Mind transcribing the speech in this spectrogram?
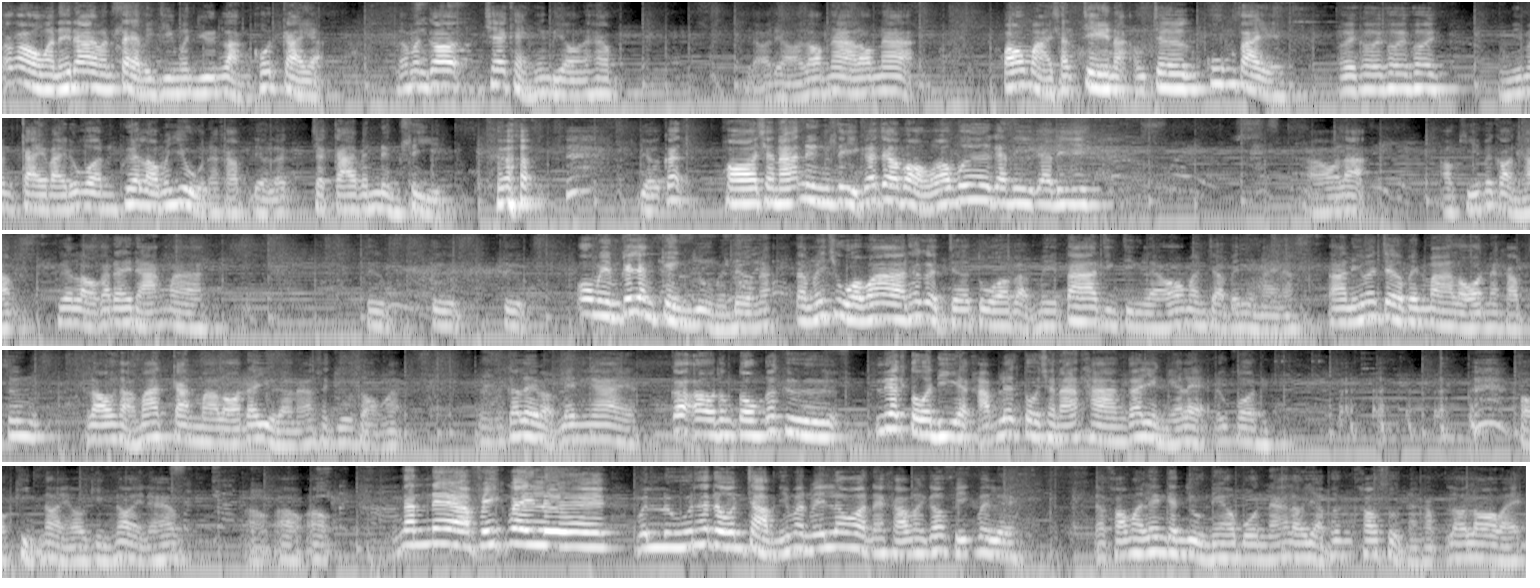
ต้องเอามันให้ได้ มันแสบจริงๆ มันยืนหลังโคตรไกลอะ แล้วมันก็แช่แข็งอย่างเดียวนะครับ เดี๋ยวเดี๋ยวรอบหน้ารอบหน้า เป้าหมายชัดเจนอะ เอาเจอพุ่งใส่ เฮ้ยเฮ้ยเฮ้ยเฮ้ยตรงนี้มันไกลไปทุกคน เพื่อนเราไม่อยู่นะครับ เดี๋ยวเราจะกลายเป็นหนึ่งสี่ เดี๋ยวก็พอชนะหนึ่งสี่ก็จะบอกว่าเวอร์กันดีกันดี เอาละเอาคีไปก่อนครับ เพื่อนเราก็ได้ดาร์กมาตืบตืบตืบโอเมนก็ยังเก่งอยู่เหมือนเดิมนะ แต่ไม่ชัวร์ว่าถ้าเกิดเจอตัวแบบเมตาจริง ๆ แล้วมันจะเป็นยังไงนะตอนนี้มันเจอเป็นมาลอสนะครับ ซึ่งเราสามารถกันมาลอสได้อยู่แล้วนะสกิลสองอะมันก็เลยแบบเล่นง่าย ก็เอาตรงๆก็คือเลือกตัวดีอะครับ เลือกตัวชนะทางก็อย่างเงี้ยแหละทุกคน ขอขิงหน่อยขอขิงหน่อยนะครับเอาเอาเอานั่นแน่ฟิกไปเลย มันรู้ถ้าโดนจับนี้มันไม่รอดนะครับ มันก็ฟิกไปเลย แล้วเขามาเล่นกันอยู่แนวบนนะ เราอย่าเพิ่งเข้าสุดนะครับรอรอไว้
